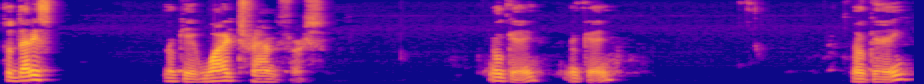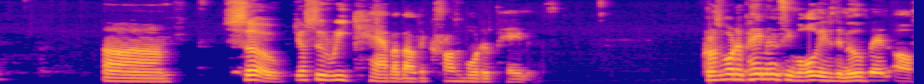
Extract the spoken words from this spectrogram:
So that is okay. Wire transfers. Okay, okay, okay. Um, so just to recap about the cross-border payments. Cross-border payments involve the movement of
